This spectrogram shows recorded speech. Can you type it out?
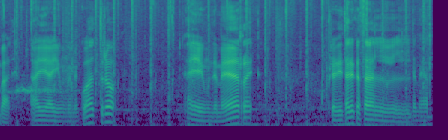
Vale, ahí hay un M4. Ahí hay un DMR. Prioritario cazar al DMR.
